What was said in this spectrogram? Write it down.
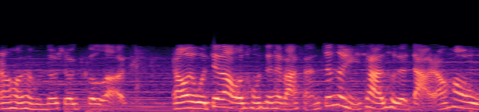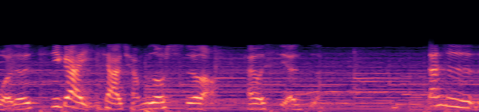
然后他们都说 good luck，然后我见到我同学那把伞，真的雨下的特别大，然后我的膝盖以下全部都湿了，还有鞋子，但是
